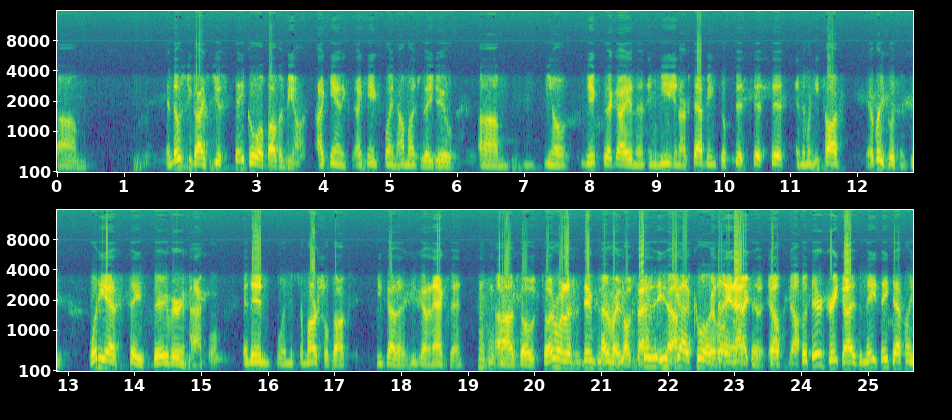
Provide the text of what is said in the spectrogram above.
Um, and those two guys just they go above and beyond. I can't I can't explain how much they do. Um, you know, Nick's that guy in the in the meet in our staff meetings. He'll sit, sit, sit, and then when he talks, everybody's listening to what he has to say is very, very impactful. And then when Mr. Marshall talks, he's got a he's got an accent. uh, so so everyone listens to him because Everybody loves that. He's Yeah. got a cool Australian accent. accent. So, Yeah, yeah. But they're great guys, and they they definitely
